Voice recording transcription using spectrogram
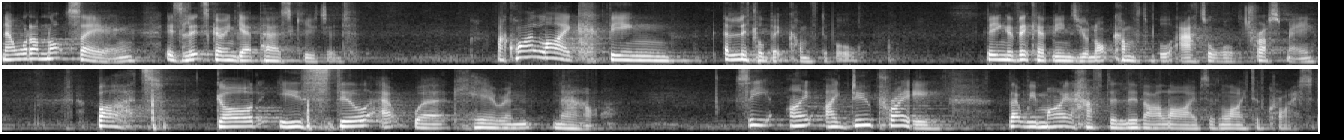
Now, what I'm not saying is let's go and get persecuted. I quite like being a little bit comfortable. Being a vicar means you're not comfortable at all, trust me. But God is still at work here and now. See, I, I do pray that we might have to live our lives in light of Christ.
